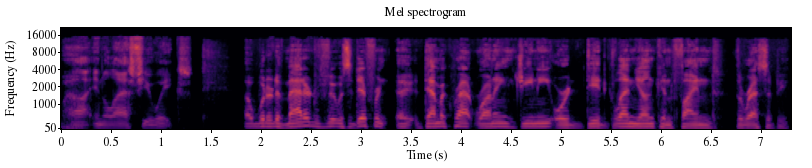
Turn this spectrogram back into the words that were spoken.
wow. uh, in the last few weeks. Uh, would it have mattered if it was a different uh, Democrat running, Jeannie, or did Glenn Youngkin find the recipe?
